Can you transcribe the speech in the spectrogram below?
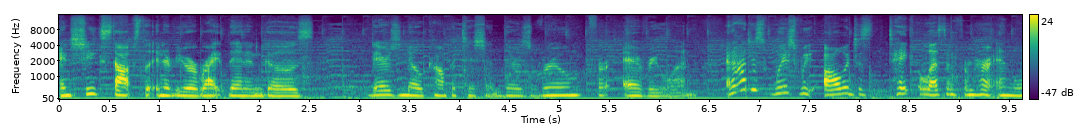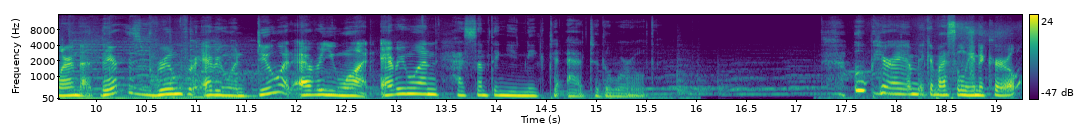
And she stops the interviewer right then and goes, There's no competition. There's room for everyone. And I just wish we all would just take a lesson from her and learn that there is room for everyone. Do whatever you want. Everyone has something unique to add to the world. Oop, here I am making my Selena curl.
